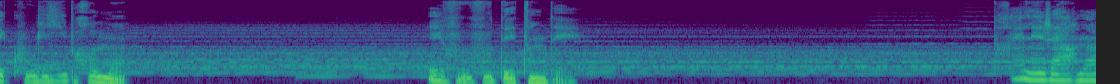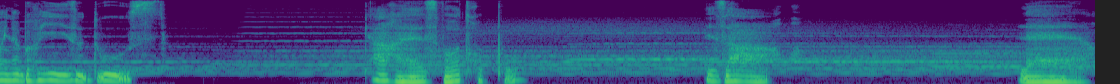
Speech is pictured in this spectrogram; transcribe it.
s'écoule librement et vous vous détendez. Très légèrement une brise douce caresse votre peau, les arbres l'herbe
